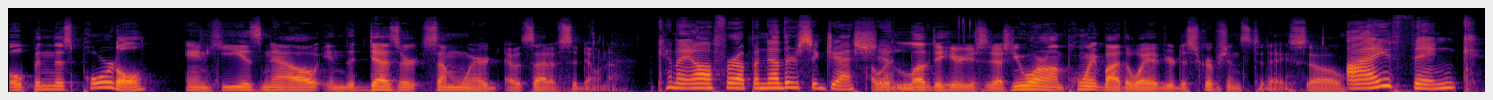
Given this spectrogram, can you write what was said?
opened this portal and he is now in the desert somewhere outside of Sedona. Can I offer up another suggestion? I would love to hear your suggestion. You are on point, by the way, of your descriptions today. So, I think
